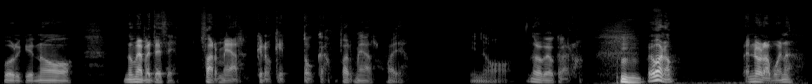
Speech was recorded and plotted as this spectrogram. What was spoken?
Porque no, no me apetece farmear. Creo que toca farmear, vaya. Y no, no lo veo claro. Pero bueno, enhorabuena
